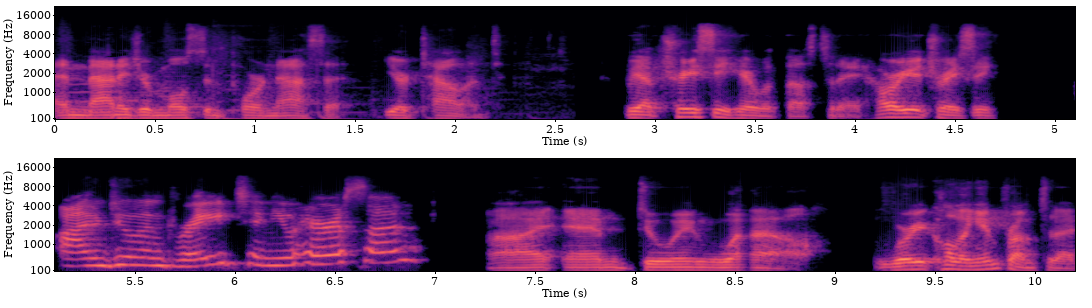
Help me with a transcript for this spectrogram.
and manage your most important asset, your talent. We have Tracy here with us today. How are you, Tracy? I'm doing great. And you, Harrison? I am doing well. Where are you calling in from today?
